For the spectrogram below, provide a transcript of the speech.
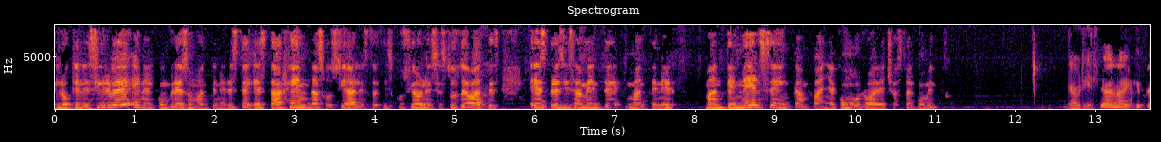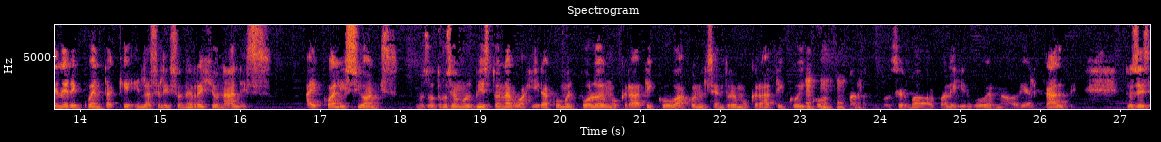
lo que le sirve en el Congreso mantener este, esta agenda social, estas discusiones, estos debates, es precisamente mantener, mantenerse en campaña como lo ha hecho hasta el momento. Gabriel. hay que tener en cuenta que en las elecciones regionales hay coaliciones. Nosotros hemos visto en La Guajira cómo el polo democrático va con el centro democrático y con el Partido Conservador para elegir gobernador y alcalde. Entonces,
